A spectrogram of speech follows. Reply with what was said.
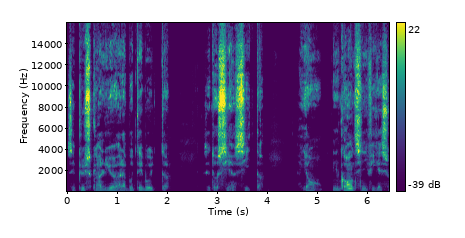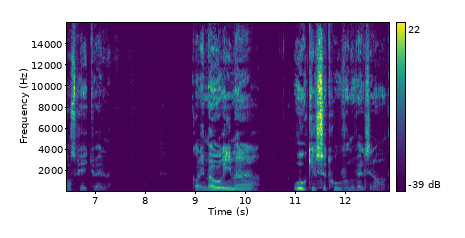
c'est plus qu'un lieu à la beauté brute, c'est aussi un site ayant une grande signification spirituelle. Quand les Maoris meurent, où qu'ils se trouvent en Nouvelle-Zélande.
